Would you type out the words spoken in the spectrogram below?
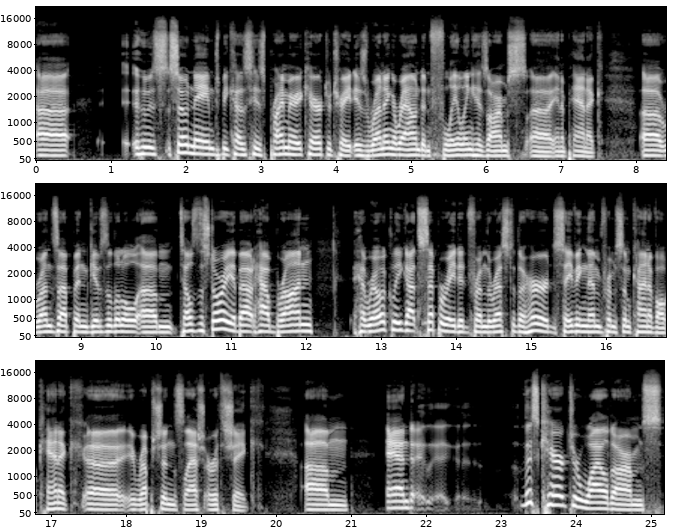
uh, who is so named because his primary character trait is running around and flailing his arms uh, in a panic, uh, runs up and gives a little, um, tells the story about how Bron heroically got separated from the rest of the herd, saving them from some kind of volcanic uh, eruption slash earthshake. Um, and uh, this character, Wild Arms,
